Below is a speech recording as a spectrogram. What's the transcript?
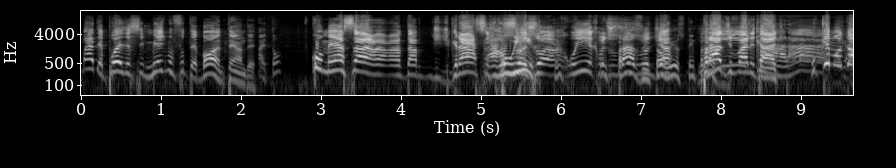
Mas depois esse mesmo futebol, entende? Ah, então começa a, dar desgraça, A ruir. a ruir, Tem prazo, então, isso? Tem prazo prazo? de validade. Caraca. O que mudou,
